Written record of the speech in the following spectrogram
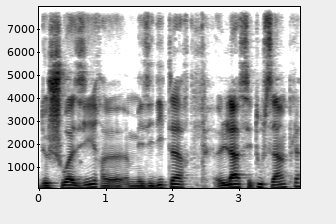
de choisir mes éditeurs. Là, c'est tout simple.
